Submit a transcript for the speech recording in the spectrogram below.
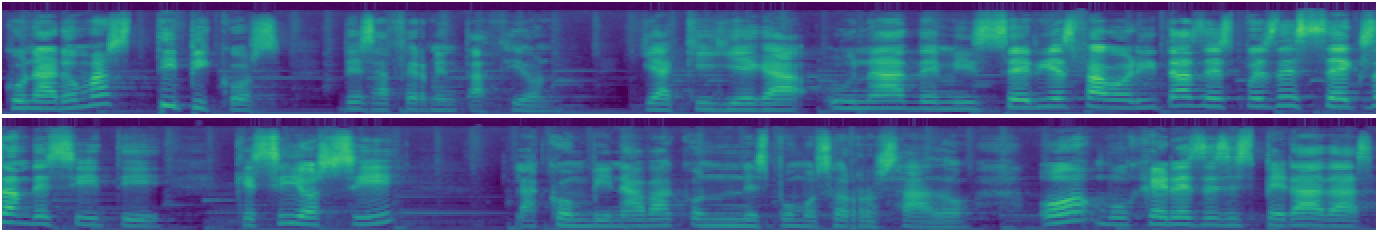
con aromas típicos de esa fermentación. Y aquí llega una de mis series favoritas después de Sex and the City, que sí o sí la combinaba con un espumoso rosado, o Mujeres Desesperadas,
